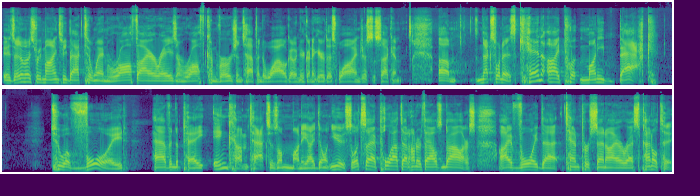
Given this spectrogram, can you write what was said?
Is it almost reminds me back to when Roth IRAs and Roth conversions happened a while ago, and you're going to hear this why in just a second. Um, next one is Can I put money back to avoid having to pay income taxes on money I don't use? So let's say I pull out that $100,000, I avoid that 10% IRS penalty.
